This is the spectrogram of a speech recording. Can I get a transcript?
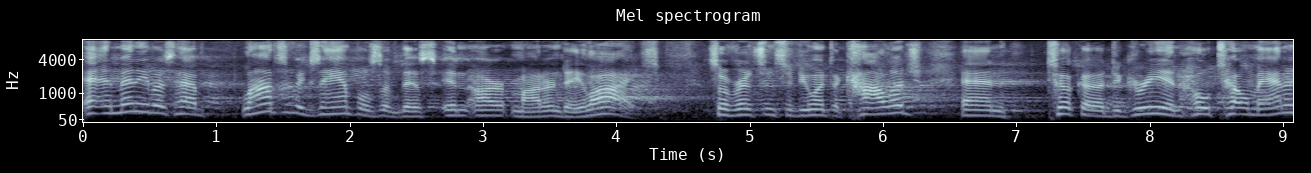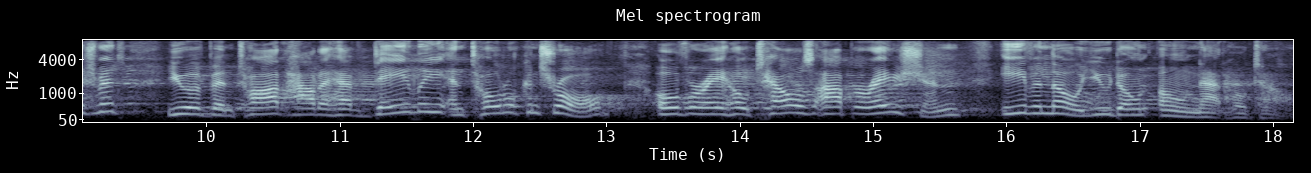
And many of us have lots of examples of this in our modern day lives. So, for instance, if you went to college and took a degree in hotel management, you have been taught how to have daily and total control over a hotel's operation, even though you don't own that hotel.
